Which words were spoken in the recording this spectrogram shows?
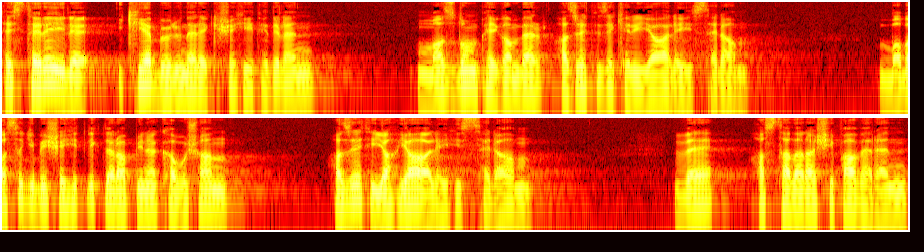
testere ile ikiye bölünerek şehit edilen mazlum peygamber Hazreti Zekeriya aleyhisselam, babası gibi şehitlikle Rabbine kavuşan Hazreti Yahya aleyhisselam ve hastalara şifa veren,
